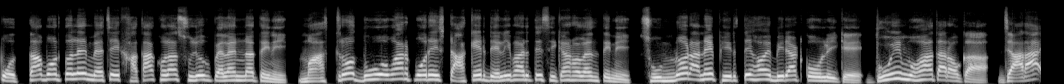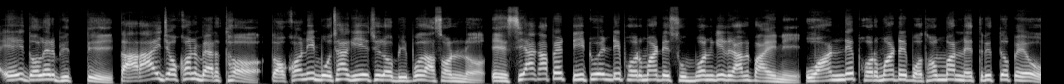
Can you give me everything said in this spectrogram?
প্রত্যাবর্তনের ম্যাচে খাতা খোলার সুযোগ পেলেন না তিনি। মাত্র দু ওভার পরে স্টাকের ডেলিভারিতে শিকার হলেন তিনি। শূন্য রানে ফিরতে হয় বিরাট কোহলিকে। দুই মহাতারকা, যারা এই দলের ভিত্তি, তারাই যখন ব্যর্থ, তখনই বোঝা গিয়েছিল বিপদ আসন্ন। এশিয়া কাপের টি টোয়েন্টি ফরম্যাটে শুভমন গিল রান পায়নি। ওয়ানডে ফরম্যাটে প্রথমবার নেতৃত্ব পেয়েও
